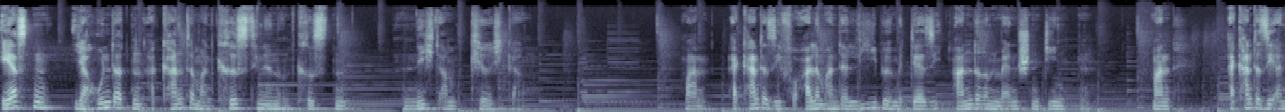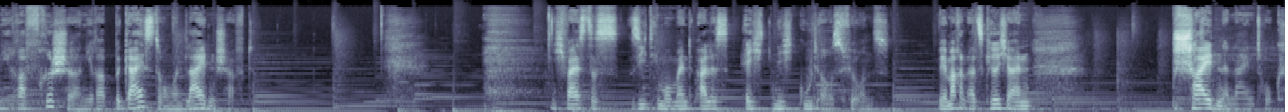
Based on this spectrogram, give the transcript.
ersten Jahrhunderten erkannte man Christinnen und Christen nicht am Kirchgang. Man erkannte sie vor allem an der Liebe, mit der sie anderen Menschen dienten. Man erkannte sie an ihrer Frische, an ihrer Begeisterung und Leidenschaft. Ich weiß, das sieht im Moment alles echt nicht gut aus für uns. Wir machen als Kirche einen bescheidenen Eindruck.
